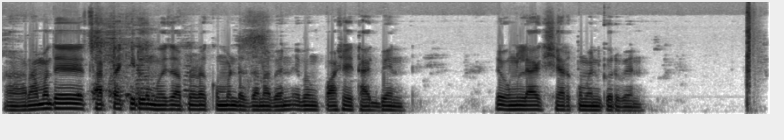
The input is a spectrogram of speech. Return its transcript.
আর আমাদের ছাদটা কীরকম হয়েছে আপনারা কমেন্টে জানাবেন এবং পাশেই থাকবেন এবং লাইক শেয়ার কমেন্ট করবেন।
